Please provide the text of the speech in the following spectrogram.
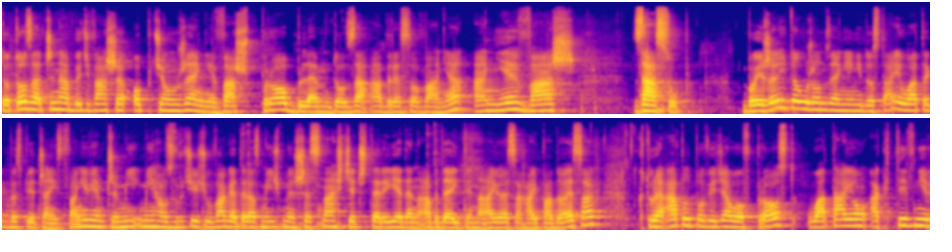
to to zaczyna być wasze obciążenie, wasz problem do zaadresowania, a nie wasz zasób. Bo jeżeli to urządzenie nie dostaje łatek bezpieczeństwa, nie wiem czy Mi Michał zwróciłeś uwagę, teraz mieliśmy 16.4.1 update'y na iOS-ach, iPadOS-ach, które Apple powiedziało wprost, łatają aktywnie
